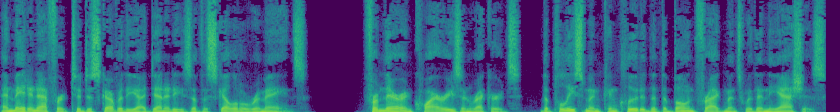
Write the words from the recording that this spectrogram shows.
and made an effort to discover the identities of the skeletal remains. From their inquiries and records, the policemen concluded that the bone fragments within the ashes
